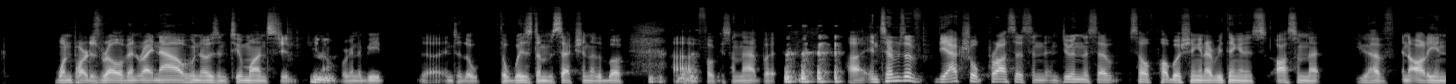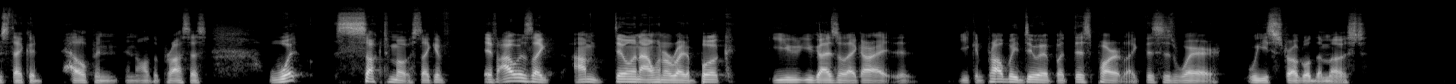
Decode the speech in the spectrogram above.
one part is relevant right now. Who knows? In two months, you, you know, we're going to be uh, into the the wisdom section of the book. Uh, focus on that. But uh, in terms of the actual process and, and doing the self publishing and everything, and it's awesome that you have an audience that could help in, in all the process. What sucked most? Like if if I was like, I'm Dylan, I want to write a book. You you guys are like, all right, uh, you can probably do it, but this part, like this is where we struggled the most.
